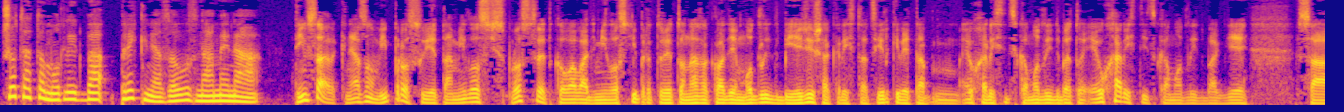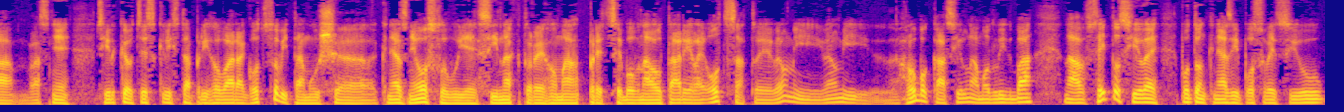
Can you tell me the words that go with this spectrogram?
Čo táto modlitba pre kňazov znamená? Tým sa kňazom vyprosuje tá milosť sprostredkovávať milosti, pretože to na základe modlitby Ježiša Krista. Církev je tá eucharistická modlitba, to je eucharistická modlitba, kde sa vlastne církev cez Krista prihovára k otcovi. Tam už e, kňaz neoslovuje syna, ktorého má pred sebou na oltári, ale otca. To je veľmi, veľmi hlboká, silná modlitba. No a v tejto sile potom kňazi posvecujú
